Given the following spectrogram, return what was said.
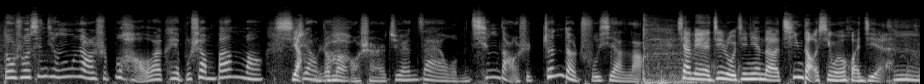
都说心情要是不好的话，可以不上班吗？想这样的吗好事儿，居然在我们青岛是真的出现了。下面进入今天的青岛新闻环节。嗯，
